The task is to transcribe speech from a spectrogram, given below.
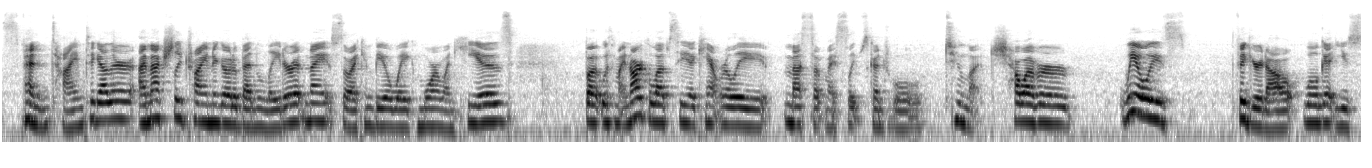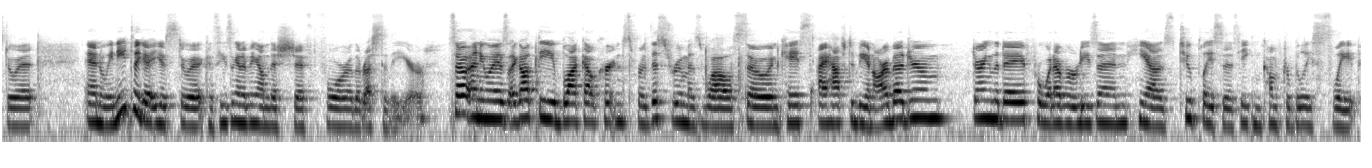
spend time together. I'm actually trying to go to bed later at night so I can be awake more when he is. But with my narcolepsy, I can't really mess up my sleep schedule too much. However, we always figure it out. We'll get used to it. And we need to get used to it because he's going to be on this shift for the rest of the year. So anyways, I got the blackout curtains for this room as well. So in case I have to be in our bedroom during the day for whatever reason. He has two places he can comfortably sleep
